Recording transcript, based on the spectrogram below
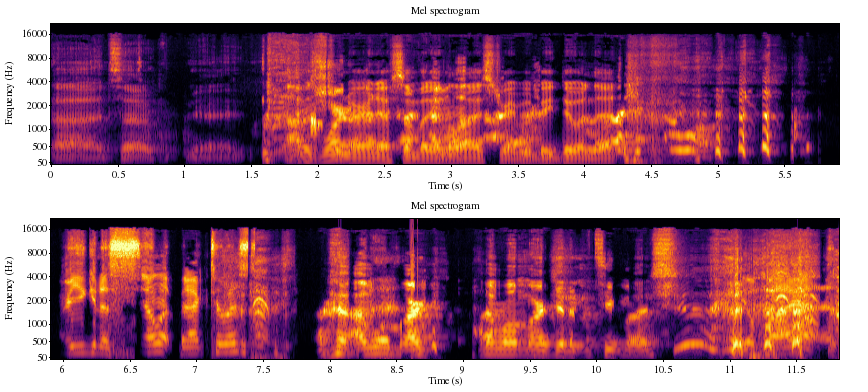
Uh, so uh, I was sure wondering I- if somebody I on the live stream would be doing that. Are you gonna sell it back to us? I won't mark. I won't mark it up too much. You'll buy it,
